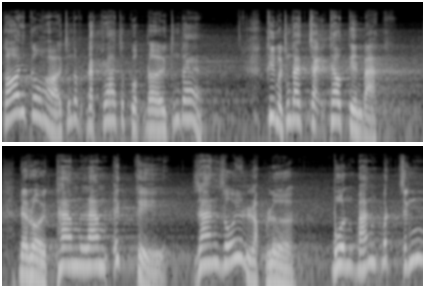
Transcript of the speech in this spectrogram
Có những câu hỏi chúng ta phải đặt ra cho cuộc đời chúng ta. Khi mà chúng ta chạy theo tiền bạc, Để rồi tham lam ích kỷ, Gian dối lọc lừa Buôn bán bất chính,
